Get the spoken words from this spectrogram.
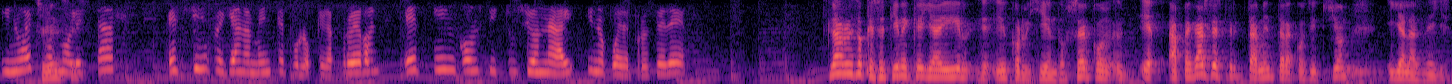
y no es por molestar, es simple y llanamente por lo que aprueban, es inconstitucional y no puede proceder. Claro, es lo que se tiene que ya ir, ir corrigiendo, ser, eh, apegarse estrictamente a la Constitución y a las leyes.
